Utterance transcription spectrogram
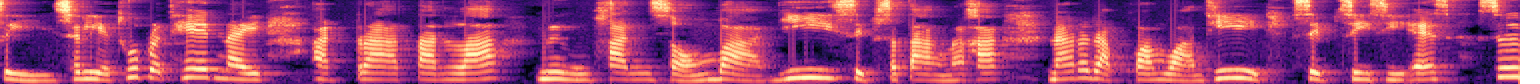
64 เฉลี่ยทั่วประเทศในอัตราตันละ 1,002 บาท 20 สตางค์นะคะ ณ ระดับความหวานที่ 10 CCS ซึ่ง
